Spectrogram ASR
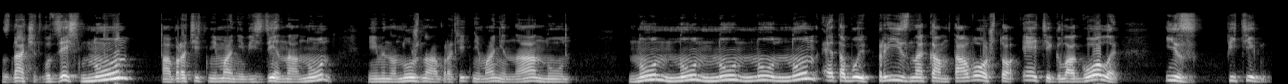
Значит, вот здесь нун, обратить внимание везде на нун, именно нужно обратить внимание на нун. Нун, нун, нун, нун, нун, это будет признаком того, что эти глаголы из пяти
